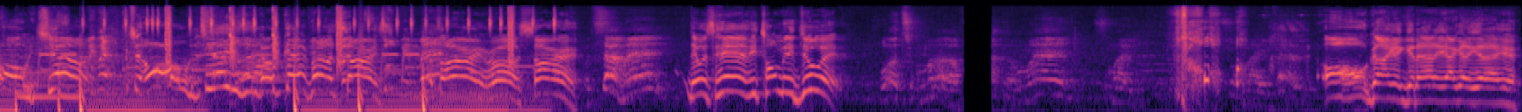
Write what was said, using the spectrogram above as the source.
oh, chill. chill. Oh, Jesus. Okay, bro. Sorry. stupid, man. Sorry, bro. Sorry. what's up, man? It was him. He told me to do it. What's mother, man? It's my, my Oh, God, I gotta get out of here. I gotta get out of here.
